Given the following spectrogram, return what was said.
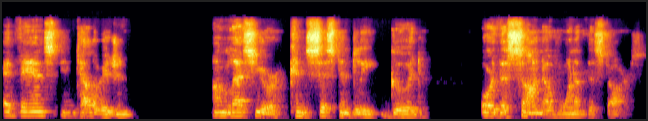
advance in television unless you're consistently good or the son of one of the stars.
